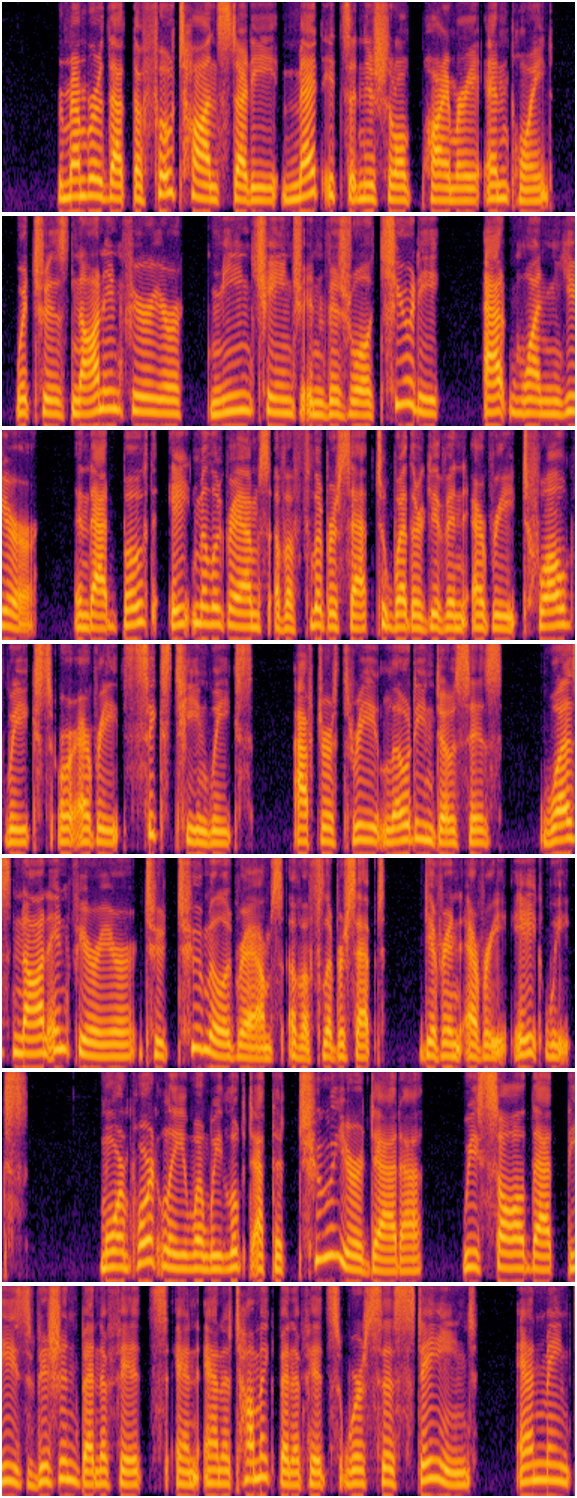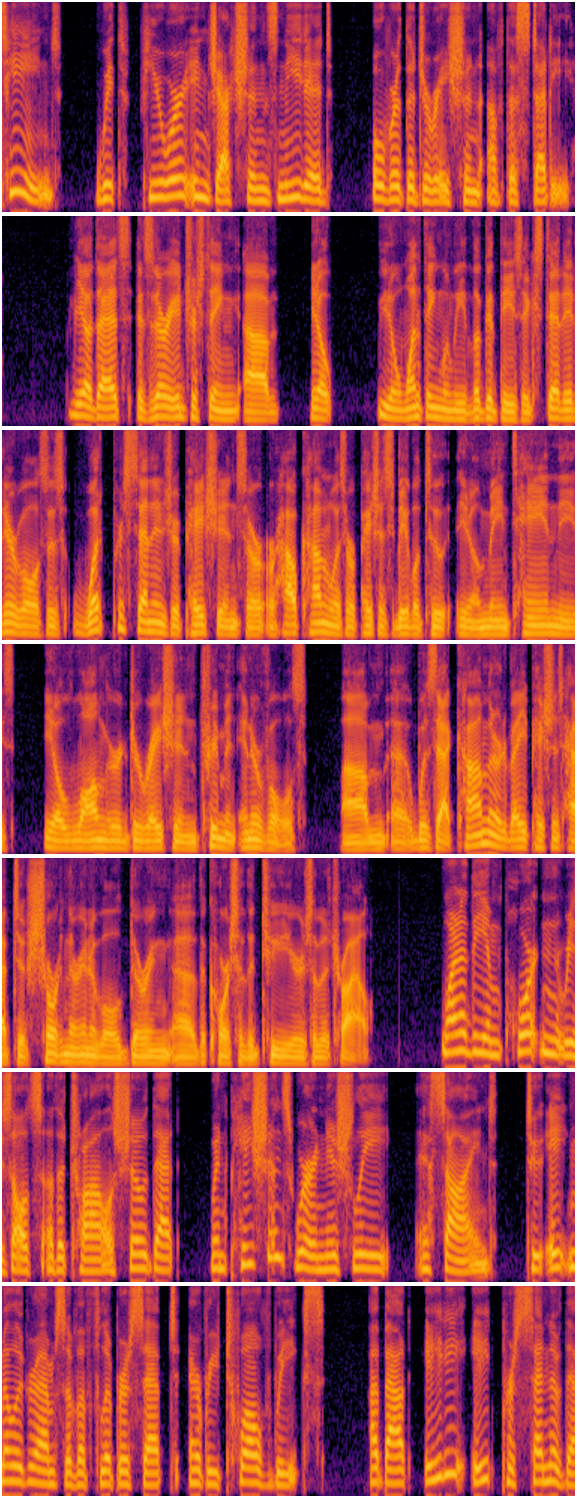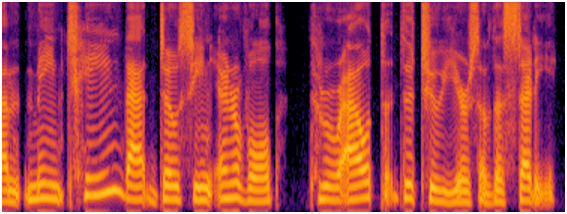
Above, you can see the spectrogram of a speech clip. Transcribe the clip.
Remember that the Photon study met its initial primary endpoint, which was non-inferior mean change in visual acuity at one year and that both 8 milligrams of aflibercept, whether given every 12 weeks or every 16 weeks after three loading doses, was non inferior to 2 milligrams of aflibercept given every eight weeks. More importantly, when we looked at the two year data, we saw that these vision benefits and anatomic benefits were sustained and maintained with fewer injections needed over the duration of the study you know, that's it's very interesting. Um, you know, you know, one thing when we look at these extended intervals is what percentage of patients, or, or how common was for patients to be able to, you know, maintain these, you know, longer duration treatment intervals? Um, uh, was that common, or did many patients have to shorten their interval during uh, the course of the two years of the trial? One of the important results of the trial showed that when patients were initially assigned to eight milligrams of aflibercept every 12 weeks, about 88% of them maintained that dosing interval throughout the two years of the study.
